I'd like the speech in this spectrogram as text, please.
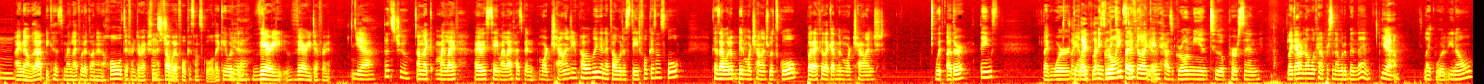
Mm. I know that because my life would have gone in a whole different direction That's if I true. would have focused on school. Like it would have Yeah. been very, very different. Yeah, that's true. I'm like my life. I always say my life has been more challenging probably than if I would have stayed focused on school, because I would have been more challenged with school. But I feel like I've been more challenged with other things, like work Like and, life and growing. and but I feel like Yeah. it has grown me into a person. Like I don't know what kind of person I would have been then. Yeah. Like would you know?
